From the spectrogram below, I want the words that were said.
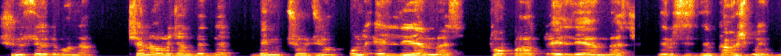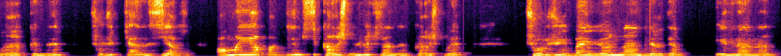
şunu söyledi bana. Şenol Hocam dedi benim çocuğum onu elleyemez. Toprak elleyemez. Dedim siz dedim karışmayın. Bırakın dedim. Çocuk kendisi yapsın. Ama yapar. Dedim siz karışmayın. Lütfen dedim karışmayın. Çocuğu ben yönlendirdim. İnanın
